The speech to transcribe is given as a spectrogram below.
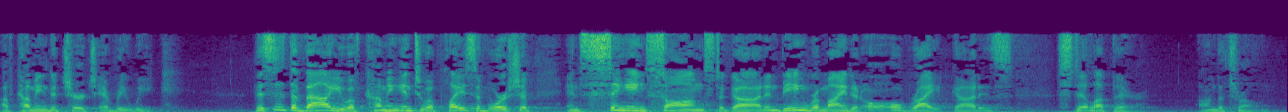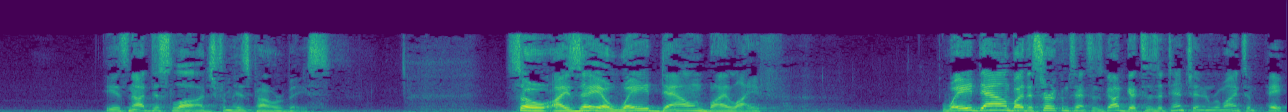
of coming to church every week. This is the value of coming into a place of worship and singing songs to God and being reminded, oh, oh right, God is still up there on the throne. He is not dislodged from his power base. So Isaiah, weighed down by life, weighed down by the circumstances, God gets his attention and reminds him, hey,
